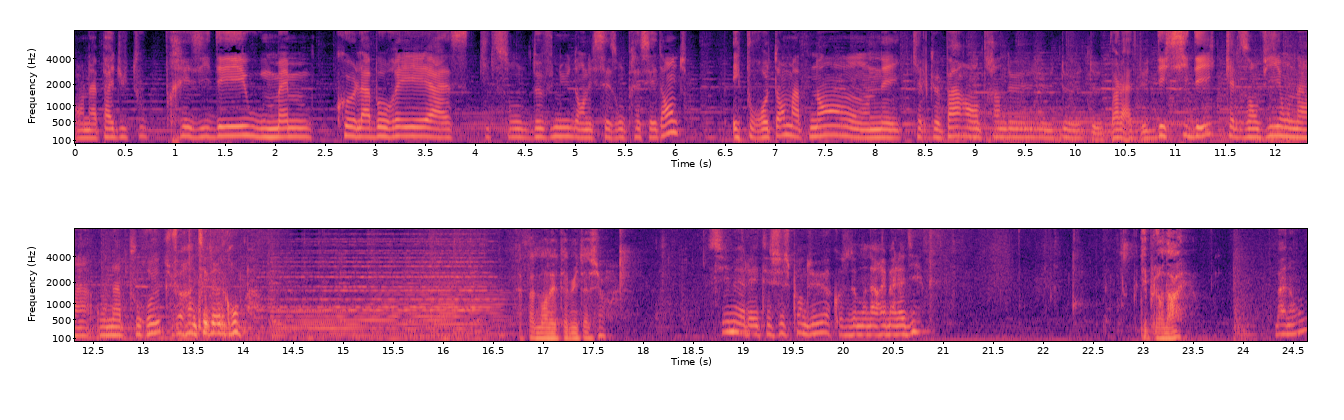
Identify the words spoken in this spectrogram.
On n'a pas du tout présidé ou même collaboré à ce qu'ils sont devenus dans les saisons précédentes. Et pour autant, maintenant, on est quelque part en train de, voilà, de décider quelles envies on a, on a pour eux. Je veux réintégrer le groupe. T'as pas demandé ta mutation? Si, mais elle a été suspendue à cause de mon arrêt maladie. T'es plus en arrêt? Bah non.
